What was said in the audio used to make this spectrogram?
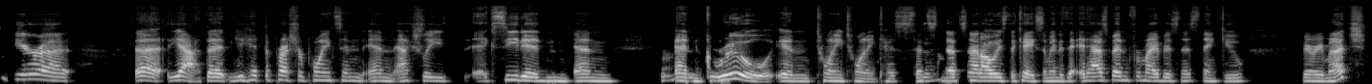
to hear uh uh yeah that you hit the pressure points and and actually exceeded and and, and grew in 2020 because that's that's not always the case. I mean it, it has been for my business. Thank you very much.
